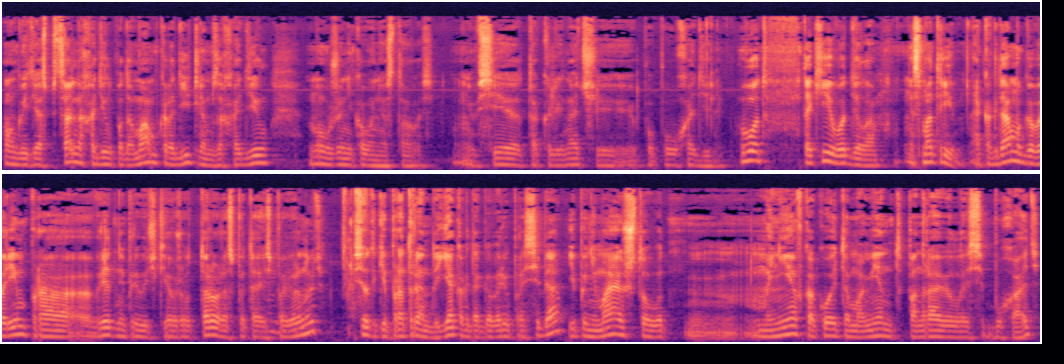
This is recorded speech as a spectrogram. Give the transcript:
Он говорит, я специально ходил по домам, к родителям заходил, но уже никого не осталось. Все так или иначе поуходили. Вот, такие вот дела. Смотри, а когда мы говорим про вредные привычки, я уже вот второй раз пытаюсь повернуть, все-таки про тренды. Я когда говорю про себя и понимаю, что вот мне в какой-то момент понравилось бухать,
